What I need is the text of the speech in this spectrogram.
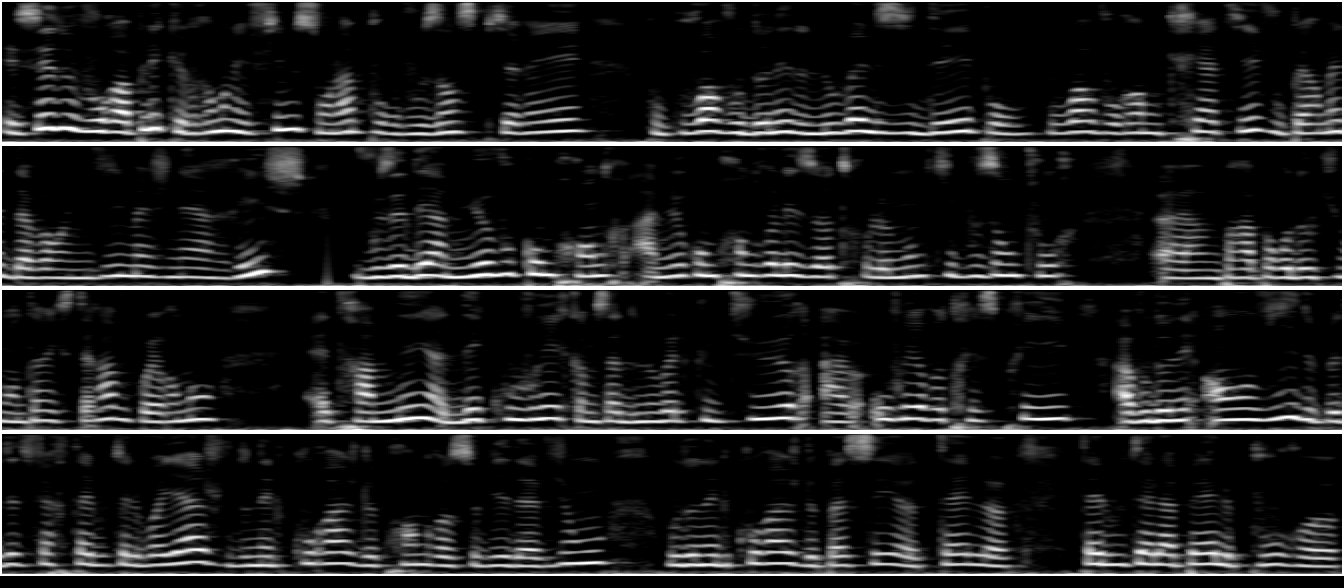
Essayez de vous rappeler que vraiment les films sont là pour vous inspirer, pour pouvoir vous donner de nouvelles idées, pour pouvoir vous rendre créatif, vous permettre d'avoir une vie imaginaire riche, vous aider à mieux vous comprendre, à mieux comprendre les autres, le monde qui vous entoure, euh, par rapport aux documentaires, etc. Vous pouvez vraiment être amené à découvrir comme ça de nouvelles cultures, à ouvrir votre esprit, à vous donner envie de peut-être faire tel ou tel voyage, vous donner le courage de prendre ce billet d'avion, vous donner le courage de passer euh, tel, tel ou tel appel pour euh,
